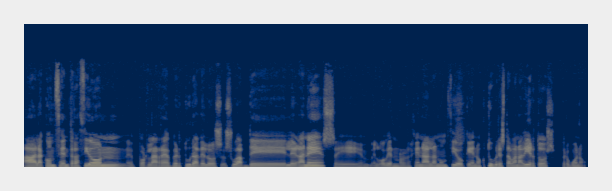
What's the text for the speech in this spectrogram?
a la concentración por la reapertura de los SWAP de Leganés. el gobierno regional anunció que en octubre estaban abiertos, pero bueno,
